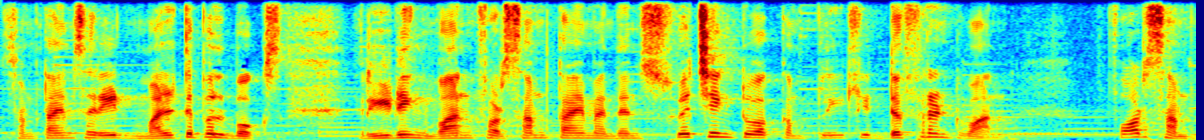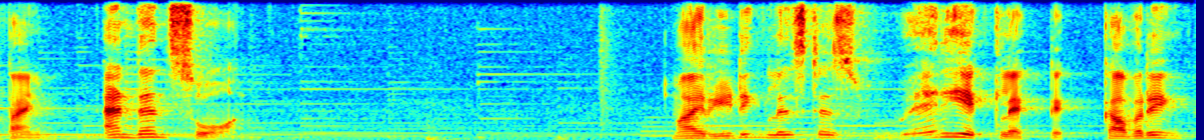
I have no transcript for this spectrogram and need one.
Sometimes I read multiple books, reading one for some time and then switching to a completely different one for some time, and then so on. My reading list is very eclectic, covering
